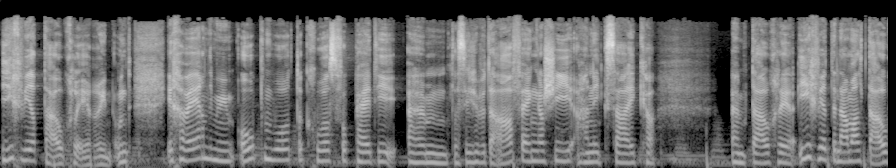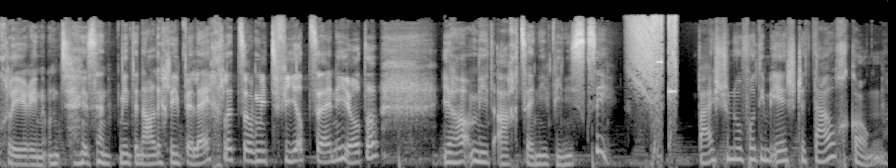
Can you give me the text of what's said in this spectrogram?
Ich werde Tauchlehrerin. Und ich habe während meinem Open Water Kurs von Paddy, ähm, das ist über den Anfängerski, habe ich gesagt, ähm, Tauchlehrer. Ich werde dann einmal Tauchlehrerin. Und sie haben mich dann alle ein bisschen belächelt, so mit 14, oder? Ja, mit 18 bin ich es. Weißt du noch von deinem ersten Tauchgang?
